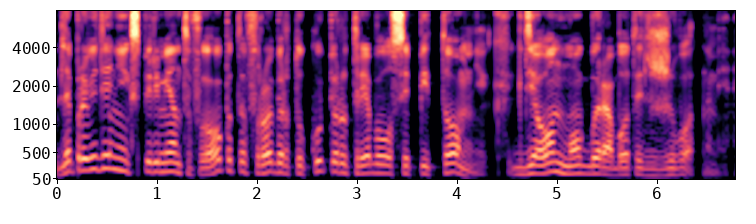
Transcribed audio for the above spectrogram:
Для проведения экспериментов и опытов Роберту Куперу требовался питомник, где он мог бы работать с животными.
